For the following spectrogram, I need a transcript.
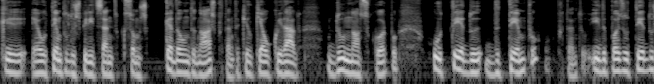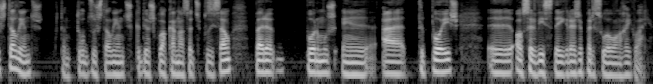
que é o templo do Espírito Santo, que somos cada um de nós, portanto, aquilo que é o cuidado do nosso corpo, o T de, de tempo, portanto, e depois o T dos talentos, portanto, todos os talentos que Deus coloca à nossa disposição para pormos eh, a, depois eh, ao serviço da Igreja para a sua honra e glória.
